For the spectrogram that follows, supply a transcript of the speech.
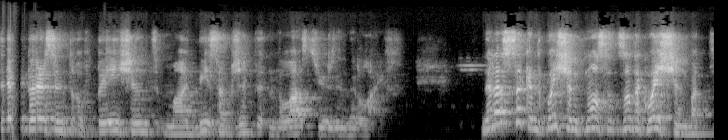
10% of patients might be subjected in the last years in their life. The last second question, no, it's not a question, but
